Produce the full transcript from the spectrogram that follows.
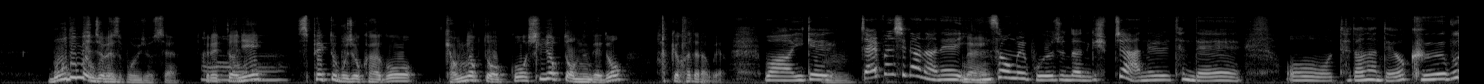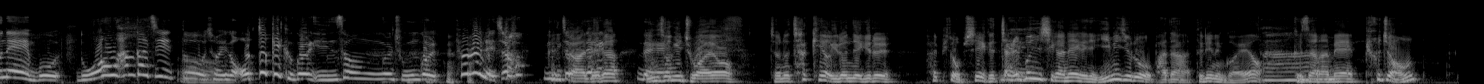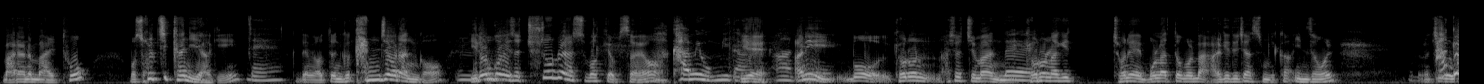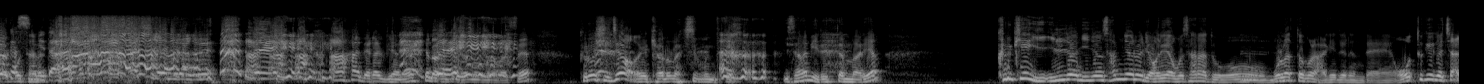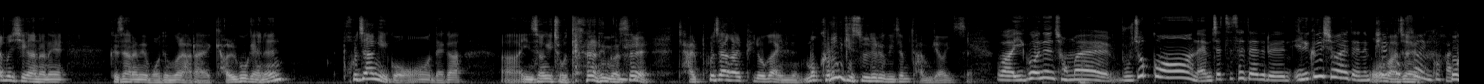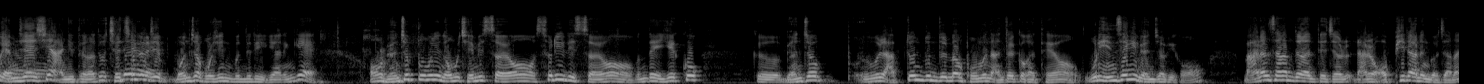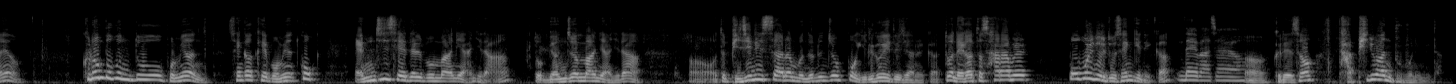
모든 면접에서 보여줬어요. 그랬더니 아. 스펙도 부족하고 경력도 없고 실력도 없는데도 합격하더라고요. 와, 이게 음. 짧은 시간 안에 네. 인성을 보여준다는 게 쉽지 않을 텐데, 어, 대단한데요? 그분의 뭐, 노하우 한 가지 또 어. 저희가 어떻게 그걸 인성을 좋은 걸 표를 내죠? 그러니까? 내가 네. 인성이 좋아요. 저는 착해요. 이런 얘기를 할 필요 없이 그 짧은 네. 시간에 그냥 이미지로 받아들이는 거예요. 아. 그 사람의 표정, 말하는 말투, 뭐 솔직한 이야기, 네. 그다음에 어떤 그 간절한 거 음. 이런 거에서 추론을 할 수밖에 없어요. 아, 감이 옵니다. 예. 아, 네. 아니 뭐 결혼하셨지만 네. 결혼하기 전에 몰랐던 걸 막 알게 되지 않습니까? 인성을 한결 말 같습니다. 네. 아, 내가 미안해. 결혼할 네. 물어봤어요. 그러시죠? 예, 결혼하신 분들. 이 사람이 이랬단 말이야? 그렇게 1년, 2년, 3년을 연애하고 살아도 음. 몰랐던 걸 알게 되는데 어떻게 그 짧은 시간 안에 그 사람의 모든 걸 알아요? 결국에는 포장이고 내가 아, 인성이 좋다는 것을 잘 포장할 필요가 있는 뭐 그런 기술들이 좀 담겨 있어요. 와, 이거는 정말 무조건 MZ 세대들은 읽으셔야 되는 오, 필독서인 것 같아요. 꼭 MZ이 아니더라도 제 네. 책을 이제 먼저 보신 분들이 얘기하는 게 어, 면접 부분이 너무 재밌어요. 스릴 있어요. 근데 이게 꼭 그 면접을 앞둔 분들만 보면 안 될 것 같아요. 우리 인생이 면접이고 많은 사람들한테 저 나를 어필하는 거잖아요. 그런 부분도 보면 생각해 보면 꼭 MZ 세대들뿐만이 아니라 또 면접만이 아니라 어, 어떤 비즈니스 하는 분들은 좀 꼭 읽어야 되지 않을까. 또 내가 또 사람을 뽑을 일도 생기니까. 네, 맞아요. 어, 그래서 다 필요한 부분입니다.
